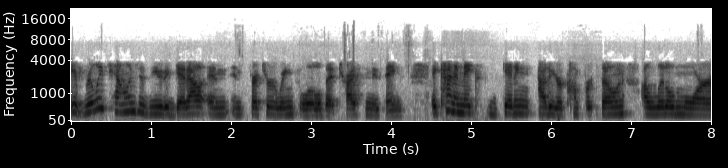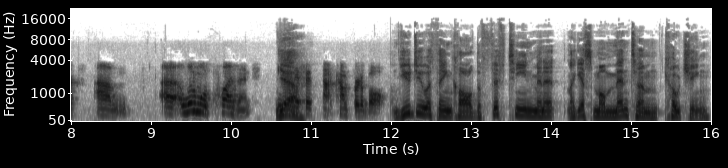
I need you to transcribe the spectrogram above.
it really challenges you to get out and, and stretch your wings a little bit, try some new things. It kind of makes getting out of your comfort zone a little more, um, a little more pleasant. Even yeah. if it's not comfortable. You do a thing called the 15 minute, I guess, momentum coaching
